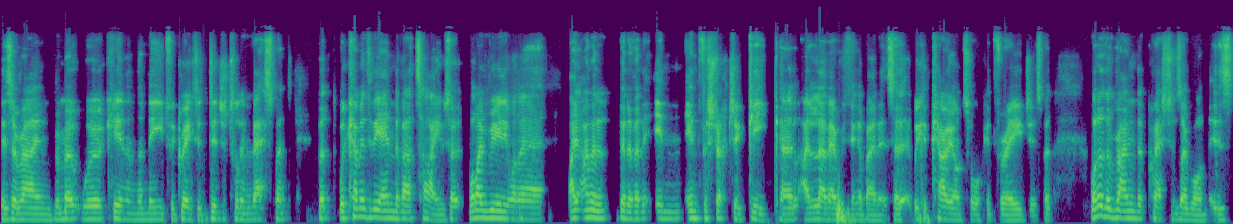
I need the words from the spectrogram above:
there's around remote working and the need for greater digital investment. But we're coming to the end of our time. So, what I really want to I, am a bit of an in, infrastructure geek. I, I, love everything about it. So we could carry on talking for ages. But one of the roundup questions I want is,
